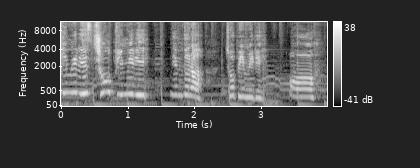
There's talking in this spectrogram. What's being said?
비밀이 저 비밀이 님들아 저 비밀이 어.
